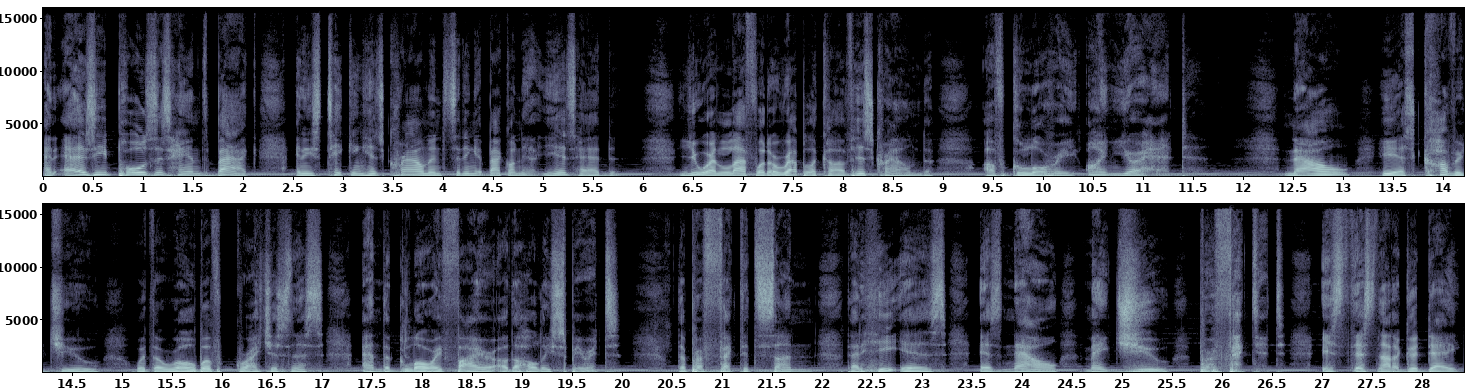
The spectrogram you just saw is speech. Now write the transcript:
And as he pulls his hands back and he's taking his crown and sitting it back on his head, you are left with a replica of his crown of glory on your head. Now he has covered you with the robe of righteousness and the glory fire of the Holy Spirit the perfected Son that He is, is now made you perfected. Is this not a good day?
